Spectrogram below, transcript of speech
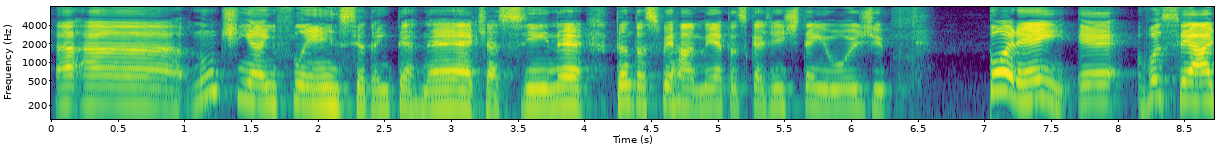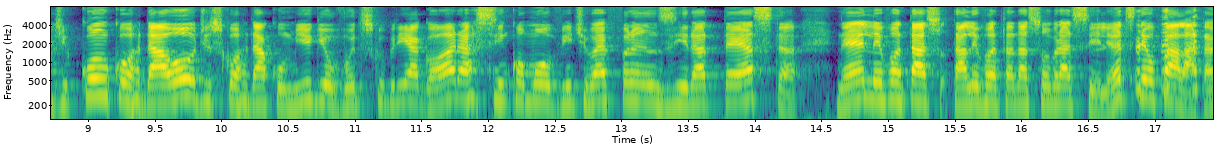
a, a, não tinha a influência da internet assim, né, tantas ferramentas que a gente tem hoje Porém, é, você há de concordar ou discordar comigo, e eu vou descobrir agora, assim como o ouvinte vai franzir a testa, né? Levantar, tá levantando a sobrancelha. Antes de eu falar, tá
